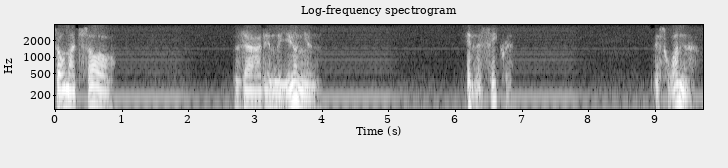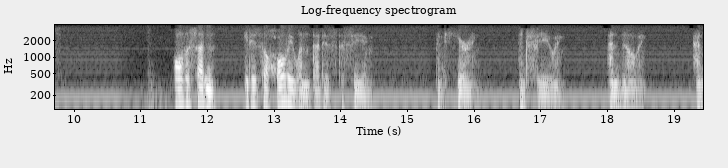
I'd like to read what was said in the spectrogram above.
So much so that in the union, in the secret, this oneness, all of a sudden it is the Holy One that is the seeing and hearing and feeling and knowing and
